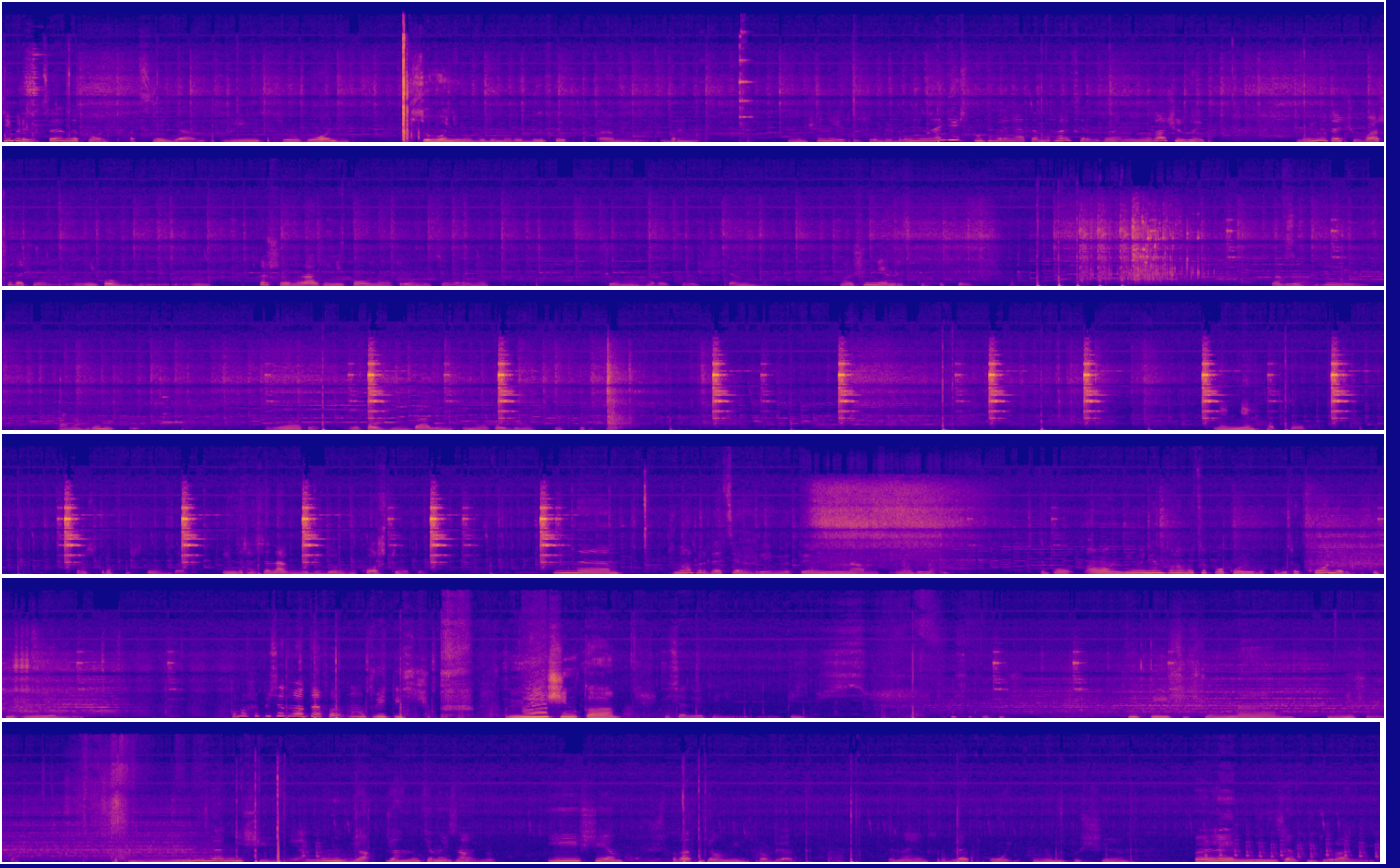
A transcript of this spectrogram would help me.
Всім це The Force, а це я. І сьогодні, сьогодні ми будемо робити ем, броню. Ну, я зараз роблю броню. Надіюсь, буду броня там гарця, не мою удачу знаєте. Мою удачу, вашу удачу, нікого. З першого разу нікого не отримується броня. Чорного гарця, не знаю. Ну, негрського гарця. Я взагалі... А на гру не Знаєте, не кожен далі і не у кожного всіх переходить. Не мега плохо. Просто пропустив бет. Він зараз і так буде дорого коштувати. Не. Знову придеться гріндати. Нам. Ну, типу- типу, ой, він мені подобається по кольору. Як будто колір такий нежний. Тому що 52 дефа, ну, 2000. Пф, нищенка. 52 тысячи. 52 тысячи. 2000 на нищенка. М, Ну, я нищий. Я, ну, я, я, ну, я не знаю. Як. І ще сказати, я вмію зробляти. Я знаю, як зробляти. Ой, у нього тут ще... Блін, мені не взяв від урані.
